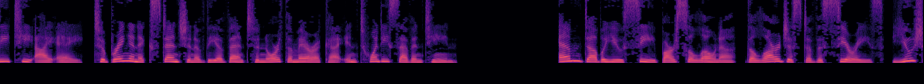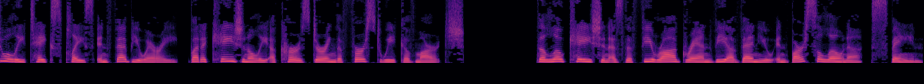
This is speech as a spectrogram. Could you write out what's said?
CTIA, to bring an extension of the event to North America in 2017. MWC Barcelona, the largest of the series, usually takes place in February, but occasionally occurs during the first week of March. The location is the Fira Gran Via venue in Barcelona, Spain.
